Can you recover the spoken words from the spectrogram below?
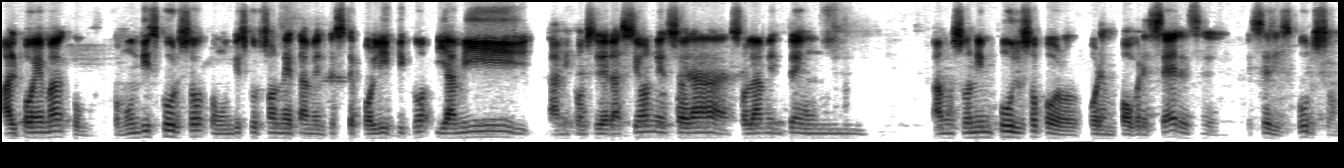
al poema como, como, un discurso, como un discurso netamente este, político, y a mí, a mi consideración, eso era solamente un, vamos, un impulso por, por empobrecer ese, ese discurso,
